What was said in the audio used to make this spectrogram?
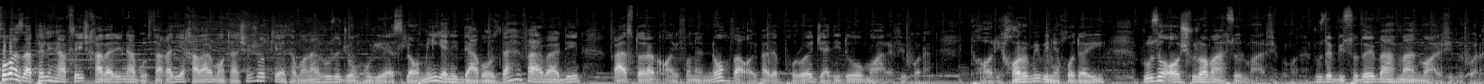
خب از اپل این هفته هیچ خبری نبود. فقط یه خبر منتشر شد که احتمالا روز جمهوری اسلامی یعنی 12 فروردین قصد دارن آیفون 9 و آیپد Pro جدید رو معرفی کنن. تاریخ ها رو می‌بینین خدایی؟ روز عاشورا محصول معرفی می‌کنن روز 22 بهمن معرفی می‌کنن.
